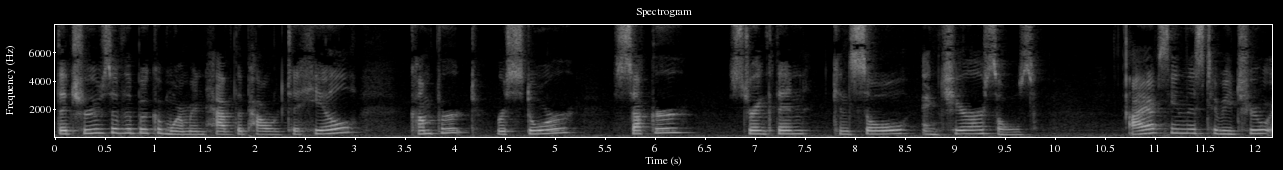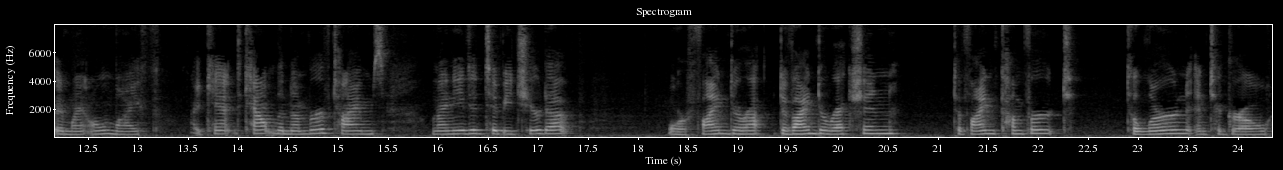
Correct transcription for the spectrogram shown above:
The truths of the Book of Mormon have the power to heal, comfort, restore, succor, strengthen, console, and cheer our souls. I have seen this to be true in my own life. I can't count the number of times when I needed to be cheered up or find dire- divine direction, to find comfort, to learn, and to grow.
